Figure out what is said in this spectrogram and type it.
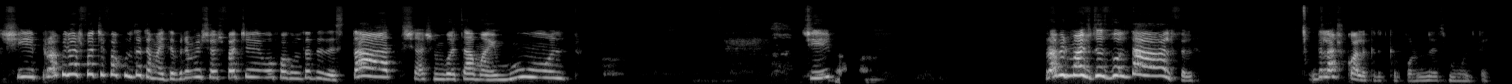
Și probabil aș face facultatea mai devreme și aș face o facultate de stat și aș învăța mai mult ci probabil m-aș dezvolta altfel. De la școală cred că pornesc multe.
